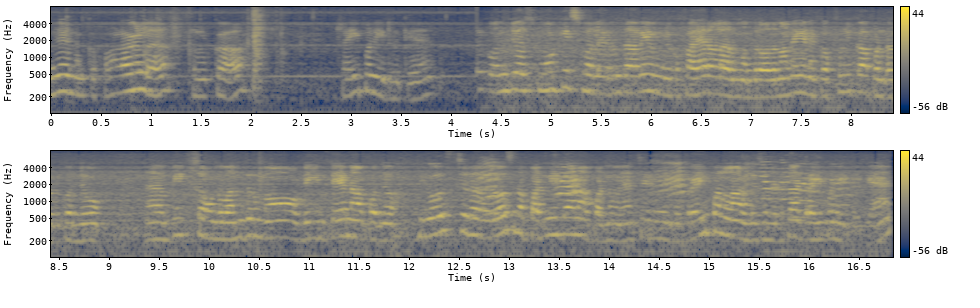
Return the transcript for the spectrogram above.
இது எனக்கு பழகலை ஃபுல்கா ட்ரை பண்ணிகிட்ருக்கேன் இருக்கேன் கொஞ்சம் ஸ்மோக்கி ஸ்மெல் இருந்தாவே உங்களுக்கு ஃபயர் அலாரம் வந்துடும் அதனால எனக்கு ஃபுல்கா பண்ணுறது கொஞ்சம் பீப் சவுண்டு வந்துருமோ அப்படின்ட்டே நான் கொஞ்சம் யோசிச்சு நான் யோசனை பண்ணி தான் நான் பண்ணுவேன். சரி நீங்கள் ட்ரை பண்ணலாம் அப்படின்னு சொல்லிட்டு தான் ட்ரை பண்ணிகிட்ருக்கேன் இருக்கேன்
